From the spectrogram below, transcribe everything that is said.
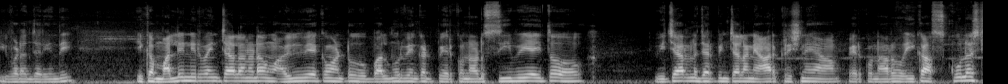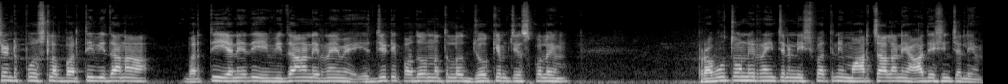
ఇవ్వడం జరిగింది. ఇక మళ్ళీ నిర్వహించాలనడం అవివేకం అంటూ బల్మూరి వెంకట్ పేర్కొన్నాడు. సిబిఐతో విచారణ జరిపించాలని ఆర్ కృష్ణయ్య పేర్కొన్నారు. ఇక స్కూల్ అసిస్టెంట్ పోస్టుల భర్తీ విధాన భర్తీ అనేది విధాన నిర్ణయమే. ఎస్జిటి పదోన్నతుల్లో జోక్యం చేసుకోలేం. ప్రభుత్వం నిర్ణయించిన నిష్పత్తిని మార్చాలని ఆదేశించలేం.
